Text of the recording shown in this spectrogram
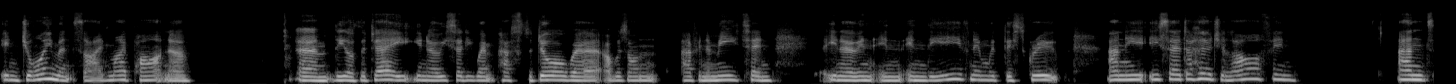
enjoyment side, my partner um, the other day, you know, he said he went past the door where I was on having a meeting you know, in, in, in the evening with this group. And he, he said, I heard you laughing. And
